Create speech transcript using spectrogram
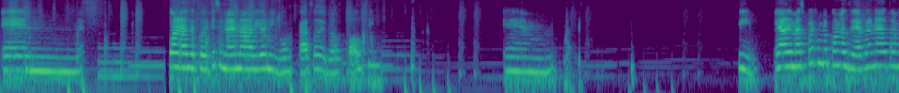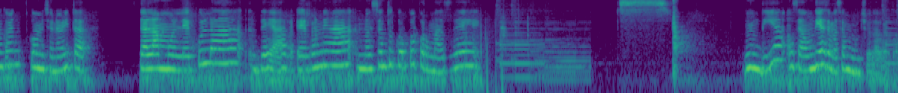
En- con las de COVID-19 no ha habido ningún caso de Bell's palsy. Em, sí. Y además, por ejemplo, con las de RNA, también como- mencioné ahorita, o sea, la molécula de RNA no está en tu cuerpo por más de un día. O sea, un día se me hace mucho, la verdad,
